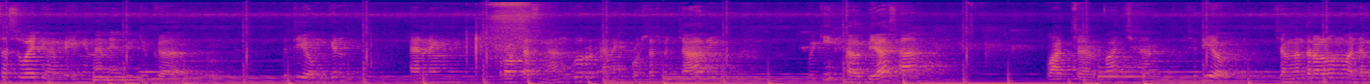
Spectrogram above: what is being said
sesuai dengan keinginan itu juga. Jadi ya mungkin eneng proses nganggur eneng proses mencari. Wiki hal biasa. Wajar. Wajar. Jadi yo jangan terlalu memandang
